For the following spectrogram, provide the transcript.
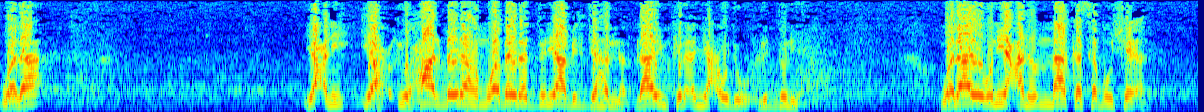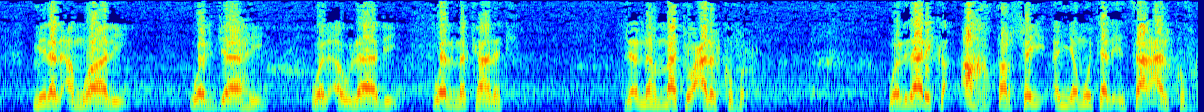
ولا يعني يحال بينهم وبين الدنيا بالجهنم لا يمكن أن يعودوا للدنيا. ولا يغني عنهم ما كسبوا شيئا من الأموال والجاه والأولاد والمكانة لأنهم ماتوا على الكفر. ولذلك أخطر شيء أن يموت الإنسان على الكفر.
